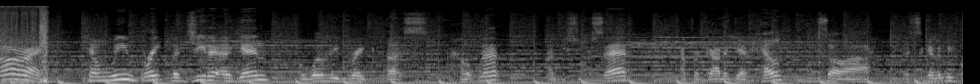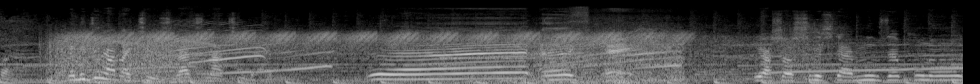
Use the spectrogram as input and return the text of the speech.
All right. Can we break Vegeta again, or will he break us? I hope not. I'd be super sad. I forgot to get health, so uh, this is gonna be fun. And we do have like two, so that's not too bad. Okay. We also switched our moves up uno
